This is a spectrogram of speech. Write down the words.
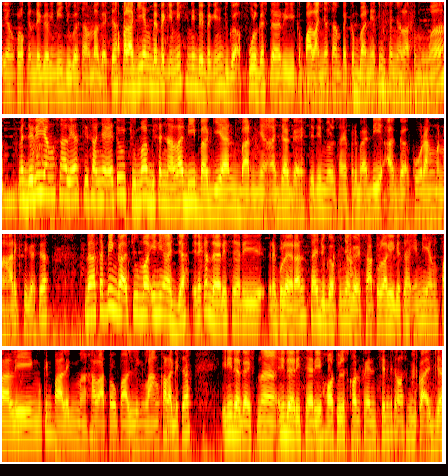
yang clock and dagger ini juga sama guys ya. Apalagi yang bebek ini, ini bebek ini juga full guys dari kepalanya sampai ke bannya itu bisa nyala semua. Nah, jadi yang saya lihat sisanya itu cuma bisa nyala di bagian bannya aja guys. Jadi menurut saya pribadi agak kurang menarik sih guys ya. Nah, tapi nggak cuma ini aja. Ini kan dari seri reguleran. Saya juga punya guys. Satu lagi guys ya. Ini yang paling mungkin paling mahal atau paling langka lah guys ya. Ini dia guys. Nah, ini dari seri Hot Wheels Convention. Kita langsung buka aja.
